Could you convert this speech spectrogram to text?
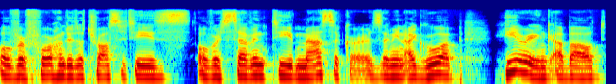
over 400 atrocities, over 70 massacres. I mean, I grew up hearing about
